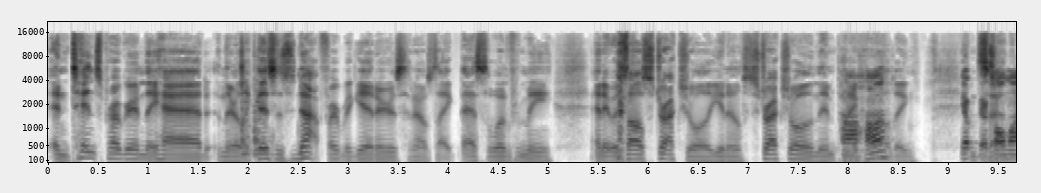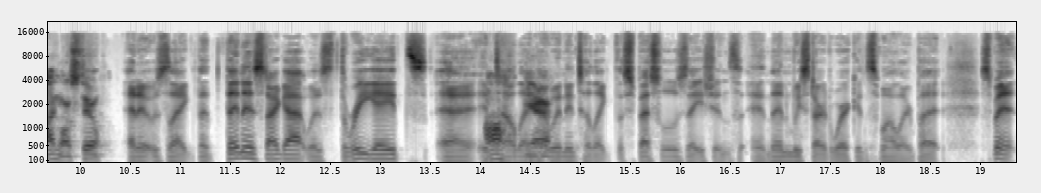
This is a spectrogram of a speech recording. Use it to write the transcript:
intense program they had and they're like this is not for beginners and i was like that's the one for me and it was all structural you know structural and then pipe uh-huh. welding yep and that's so, all mine was too and it was like the thinnest i got was three eighths uh, until oh, like yeah. i went into like the specializations and then we started working smaller but spent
